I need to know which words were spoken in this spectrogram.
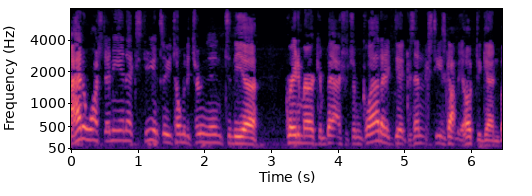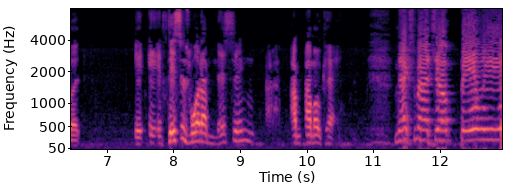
I hadn't watched any NXT until you told me to tune into the uh, Great American Bash, which I'm glad I did because NXT's got me hooked again. But if this is what I'm missing, I'm, I'm okay. Next matchup, Bayley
